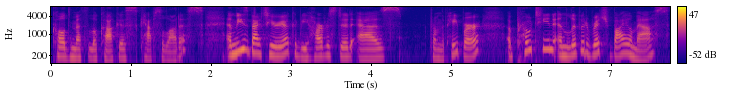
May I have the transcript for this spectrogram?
called Methylococcus capsulatus, and these bacteria could be harvested as from the paper, a protein and lipid rich biomass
